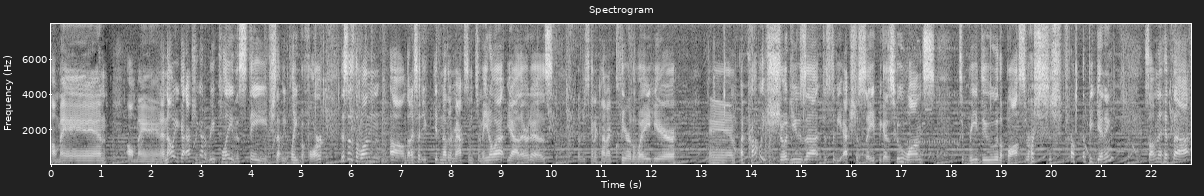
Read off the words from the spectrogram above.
Oh man. Oh man. And now you got actually got to replay the stage that we played before. This is the one um, that I said you could get another Maxim Tomato at. Yeah, there it is. I'm just gonna kind of clear the way here. And I probably should use that just to be extra safe, because who wants to redo the boss rush from the beginning? So I'm gonna hit that.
